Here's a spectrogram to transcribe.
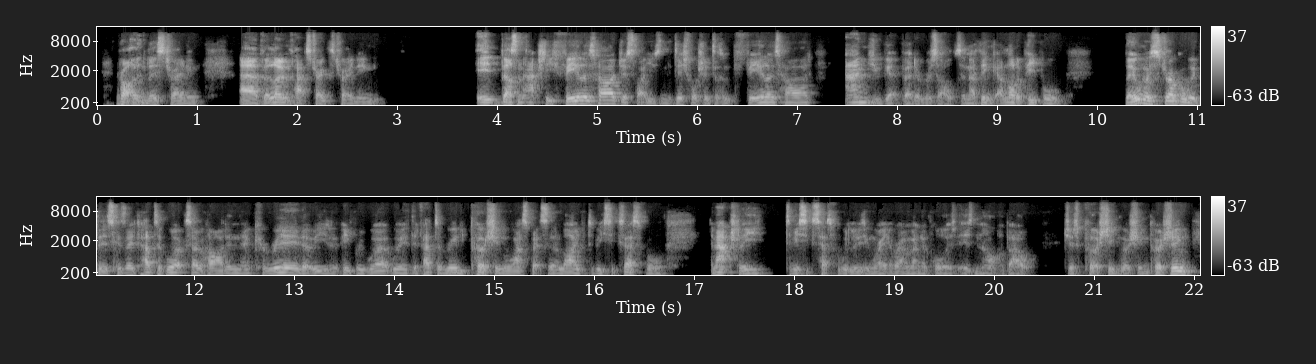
rather than list training. Uh, but low impact strength training it doesn't actually feel as hard, just like using the dishwasher, it doesn't feel as hard, and you get better results. And I think a lot of people they almost struggle with this because they've had to work so hard in their career that you know the people we work with, they've had to really push in all aspects of their life to be successful. And actually, to be successful with losing weight around menopause is not about just pushing, pushing, pushing.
